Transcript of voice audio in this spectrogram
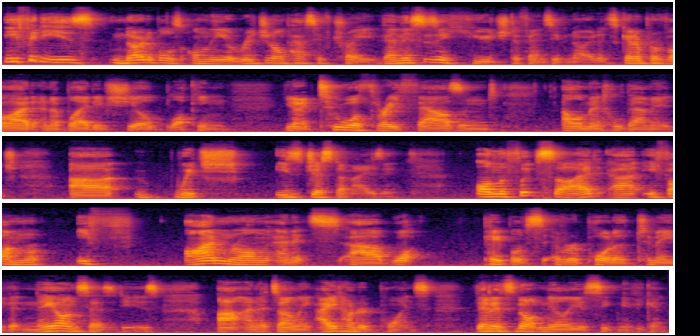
If it is notables on the original passive tree, then this is a huge defensive node. It's going to provide an ablative shield blocking, you know, two or three thousand elemental damage, uh, which is just amazing. On the flip side, uh, if I'm if I'm wrong and it's uh, what people have reported to me that Neon says it is, uh, and it's only 800 points, then it's not nearly as significant.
